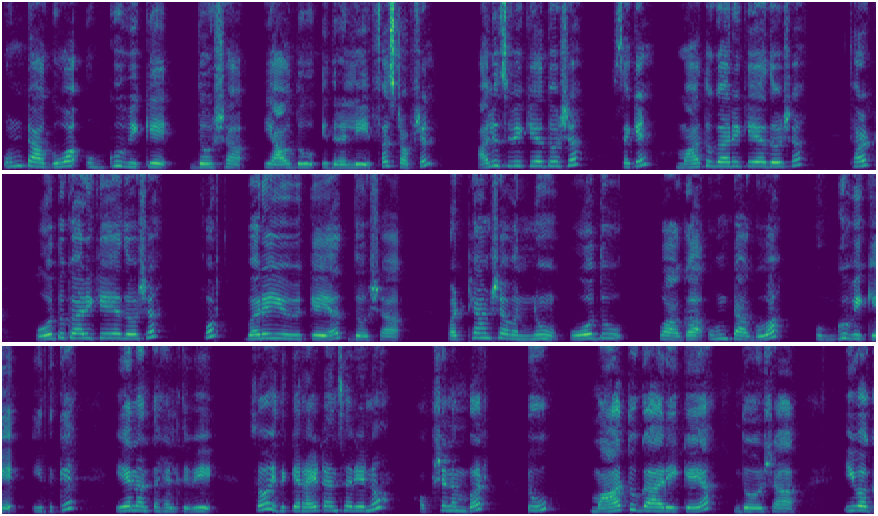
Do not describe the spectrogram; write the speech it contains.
ಉಂಟಾಗುವ ಉಗ್ಗುವಿಕೆ ದೋಷ ಯಾವುದು? ಇದರಲ್ಲಿ ಫಸ್ಟ್ ಆಪ್ಷನ್ ಆಲಿಸುವಿಕೆಯ ದೋಷ. ಸೆಕೆಂಡ್ ಮಾತುಗಾರಿಕೆಯ ದೋಷ. ಥರ್ಡ್ ಓದುಗಾರಿಕೆಯ ದೋಷ. ಫೋರ್ತ್ ಬರೆಯುವಿಕೆಯ ದೋಷ. ಪಠ್ಯಾಂಶವನ್ನು ಓದುವಾಗ ಉಂಟಾಗುವ ಉಗ್ಗುವಿಕೆ ಇದಕ್ಕೆ ಏನಂತ ಹೇಳ್ತೀವಿ? ಸೊ ಇದಕ್ಕೆ ರೈಟ್ ಆನ್ಸರ್ ಏನು? ಆಪ್ಷನ್ ನಂಬರ್ ಟು ಮಾತುಗಾರಿಕೆಯ ದೋಷ. ಇವಾಗ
